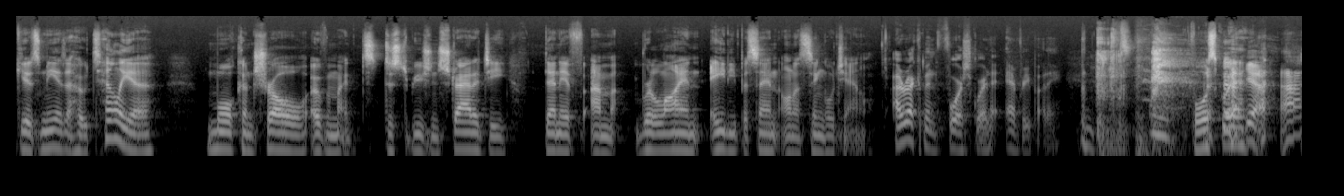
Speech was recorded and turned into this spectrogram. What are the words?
gives me as a hotelier more control over my distribution strategy than if I'm relying 80% on a single channel. I recommend Foursquare to everybody. Foursquare? Yeah,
